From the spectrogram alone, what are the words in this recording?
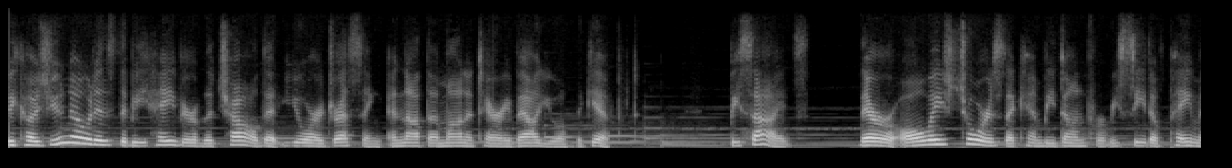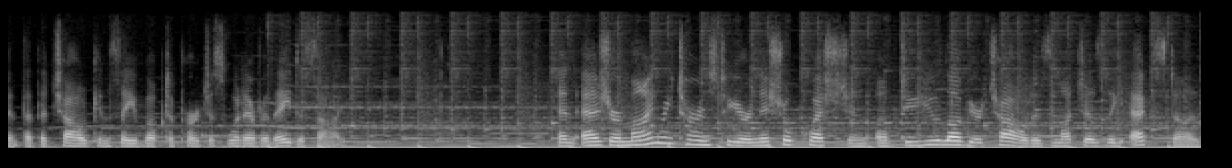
because you know it is the behavior of the child that you are addressing and not the monetary value of the gift. Besides, there are always chores that can be done for receipt of payment that the child can save up to purchase whatever they decide. And as your mind returns to your initial question of do you love your child as much as the ex does,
